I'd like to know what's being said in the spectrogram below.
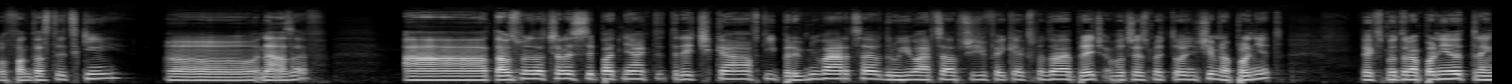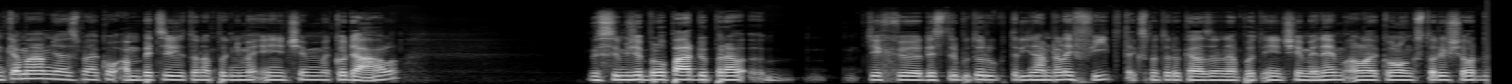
byl fantastický uh, název. A tam jsme začali sypat nějak ty trička v té první várce, v druhé várce přišli fake, jak jsme to dali pryč a potřebovali jsme to něčím naplnit. Tak jsme to naplnili trenkama, měli jsme jako ambici, že to naplníme i něčím jako dál. Myslím, že bylo pár dopra- těch distributorů, kteří nám dali feed, tak jsme to dokázali napojit i něčím jiným, ale jako long story short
